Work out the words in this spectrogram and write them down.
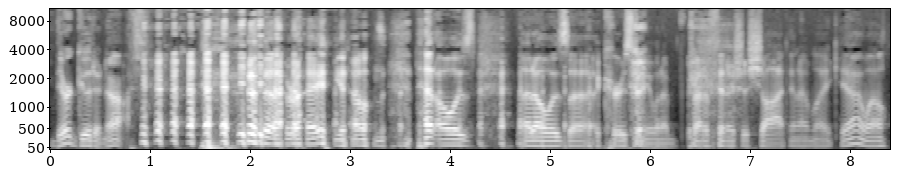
they're good enough, right? You know, that always that always uh, occurs to me when I'm trying to finish a shot, and I'm like, yeah, well,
